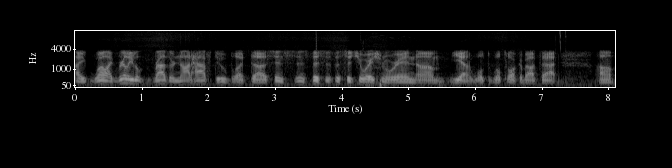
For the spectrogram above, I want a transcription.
I well, I'd really rather not have to, but uh, since since this is the situation we're in, um, yeah, we'll we'll talk about that. Um,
